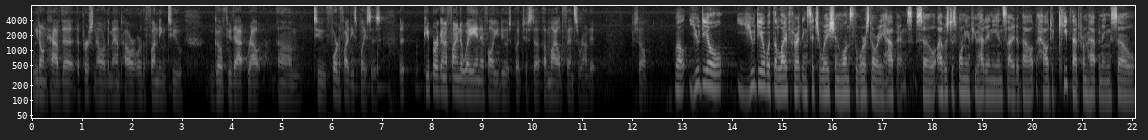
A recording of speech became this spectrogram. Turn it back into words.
We don't have the, the personnel or the manpower or the funding to go through that route um, to fortify these places. People are going to find a way in if all you do is put just a, a mild fence around it. So, Well, you deal you deal with the life-threatening situation once the worst already happens. So I was just wondering if you had any insight about how to keep that from happening. So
